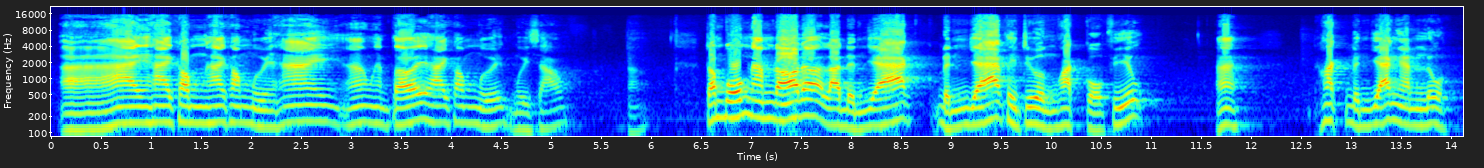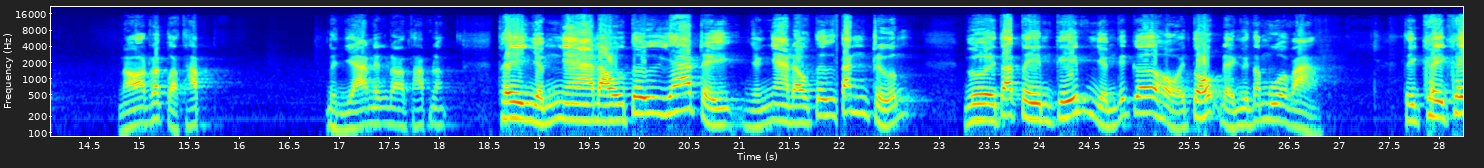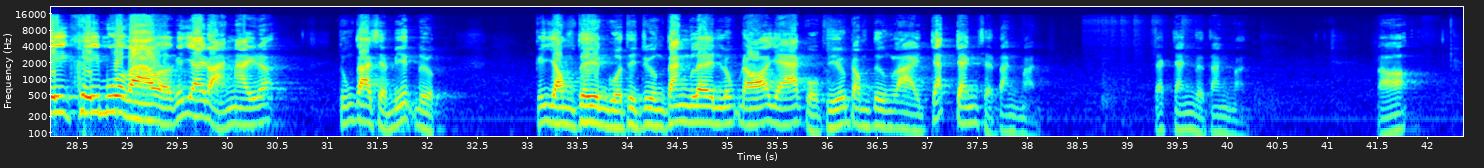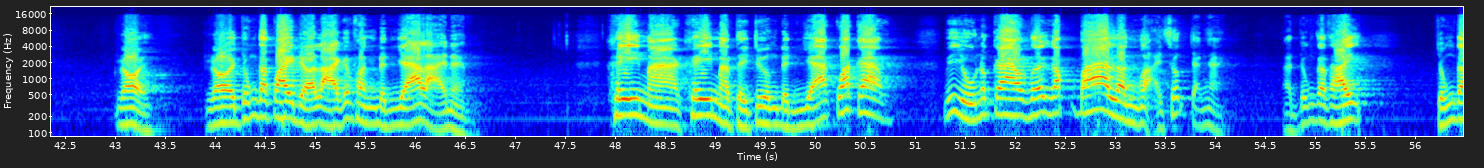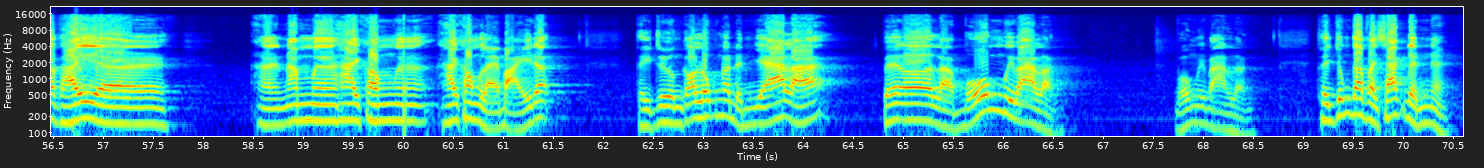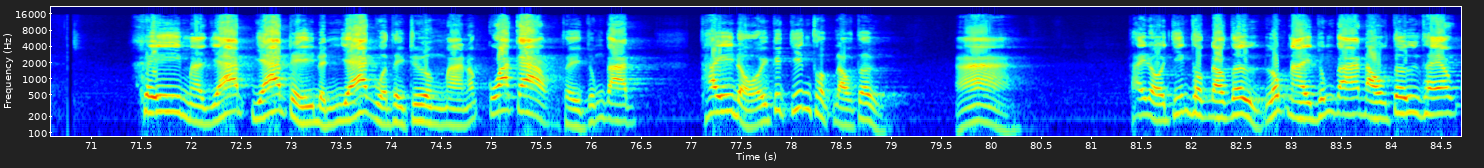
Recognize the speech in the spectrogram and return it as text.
À hai hai không hai không à, tới hai không mười mười sáu. Trong 4 năm đó đó là định giá định giá thị trường hoặc cổ phiếu à, hoặc định giá ngành luôn. Nó rất là thấp định giá nước đó thấp lắm. Thì những nhà đầu tư giá trị, những nhà đầu tư tăng trưởng, người ta tìm kiếm những cái cơ hội tốt để người ta mua vào. Thì khi khi khi mua vào ở cái giai đoạn này đó, chúng ta sẽ biết được cái dòng tiền của thị trường tăng lên lúc đó, giá cổ phiếu trong tương lai chắc chắn sẽ tăng mạnh. Chắc chắn sẽ tăng mạnh. Đó. Rồi rồi chúng ta quay trở lại cái phần định giá lại nè khi mà khi mà thị trường định giá quá cao ví dụ nó cao tới gấp 3 lần lãi suất chẳng hạn à, chúng ta thấy chúng ta thấy uh, năm ờ, 20 2007 ờ, đó thị trường có lúc nó định giá là PE là 43 lần 43 lần. Thì chúng ta phải xác định nè khi mà giá giá trị định giá của thị trường mà nó quá cao thì chúng ta thay đổi cái chiến thuật đầu tư. À thay đổi chiến thuật đầu tư. Lúc này chúng ta đầu tư theo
